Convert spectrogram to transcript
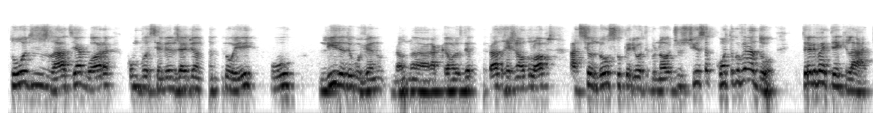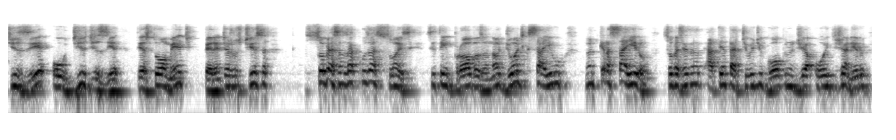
todos os lados, e agora, como você mesmo já adiantou aí, o líder do governo na, na, Câmara dos Deputados, Reginaldo Lopes, acionou o Superior Tribunal de Justiça contra o governador. Então ele vai ter que lá dizer ou desdizer textualmente perante a Justiça sobre essas acusações, se tem provas ou não, de onde que saiu, de onde que elas saíram, sobre a tentativa de golpe no dia 8 de janeiro,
